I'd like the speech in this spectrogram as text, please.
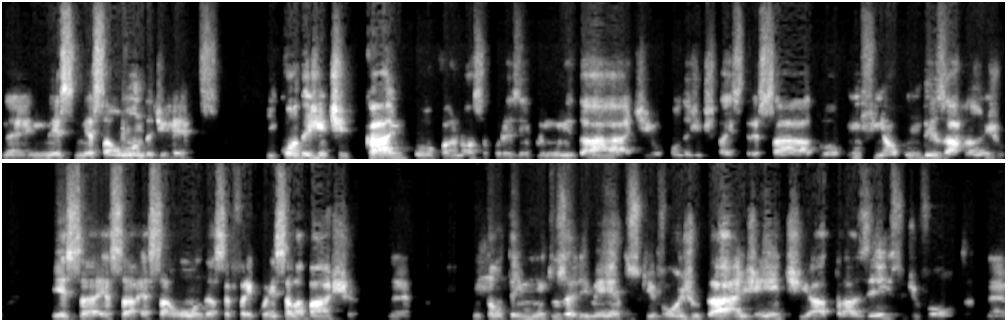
né? Nesse, nessa onda de Hz. E quando a gente cai um pouco a nossa, por exemplo, imunidade, ou quando a gente está estressado, enfim, algum desarranjo, essa, essa, essa onda, essa frequência, ela baixa né? Então, tem muitos alimentos que vão ajudar a gente a trazer isso de volta. Né?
